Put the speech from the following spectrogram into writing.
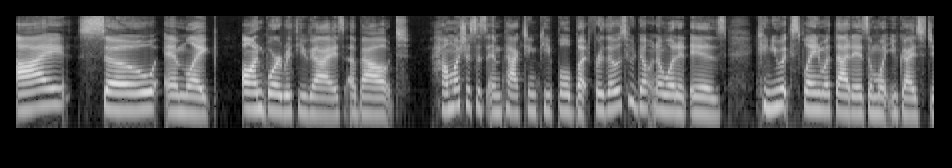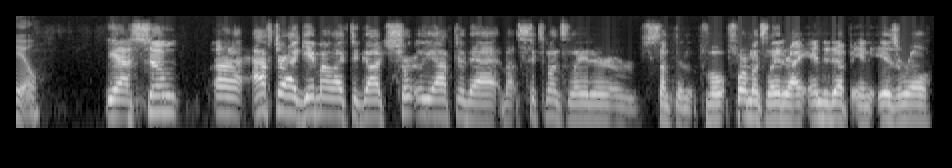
I so am like on board with you guys about how much this is impacting people. But for those who don't know what it is, can you explain what that is and what you guys do? Yeah. So uh, after I gave my life to God, shortly after that, about six months later or something, four, four months later, I ended up in Israel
